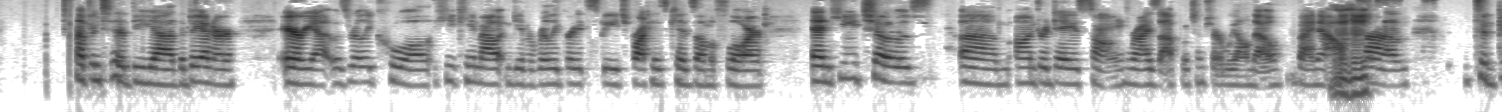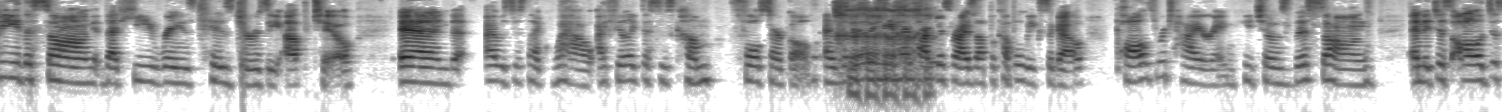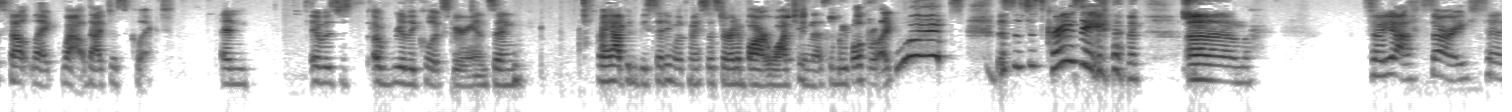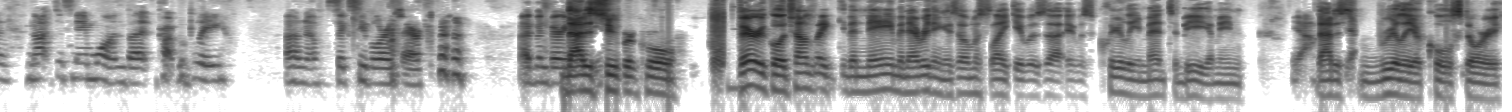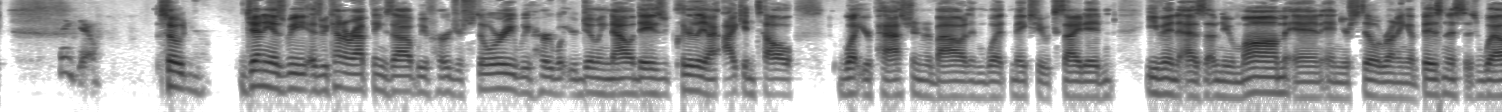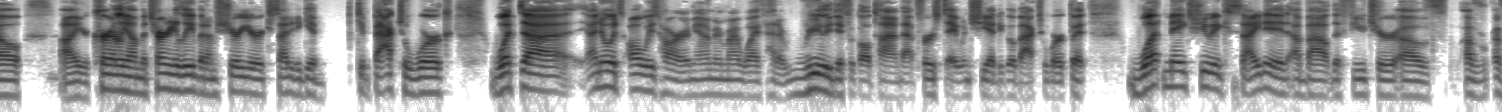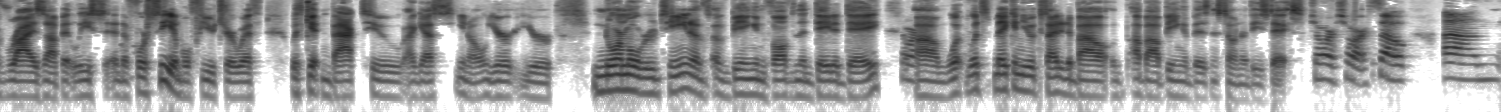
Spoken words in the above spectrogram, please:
up into the uh the banner area. It was really cool. He came out and gave a really great speech, brought his kids on the floor, and he chose um Andra Day's song Rise Up, which I'm sure we all know by now. Mm-hmm. Um to be the song that he raised his jersey up to. And I was just like, wow, I feel like this has come full circle. I literally made my practice rise up a couple weeks ago Paul's retiring. He chose this song, and it just all just felt like, wow, that just clicked. And it was just a really cool experience. And I happened to be sitting with my sister at a bar watching this, and we both were like, what? This is just crazy. um, so yeah, sorry to not just name one, but probably I don't know, six people right there. I've been very. That happy. is super cool. Very cool. It sounds like the name and everything is almost like it was uh, it was clearly meant to be. I mean, yeah, that is yeah. really a cool story. Thank you. So, Jenny, as we as we kind of wrap things up, we've heard your story. We heard what you're doing nowadays. Clearly, I, I can tell what you're passionate about and what makes you excited even as a new mom and and you're still running a business as well uh, you're currently on maternity leave but i'm sure you're excited to get get back to work what uh i know it's always hard i mean i remember my wife had a really difficult time that first day when she had to go back to work but what makes you excited about the future of of, of rise up at least in the foreseeable future with with getting back to i guess you know your your normal routine of of being involved in the day to day what what's making you excited about about being a business owner these days sure sure so um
